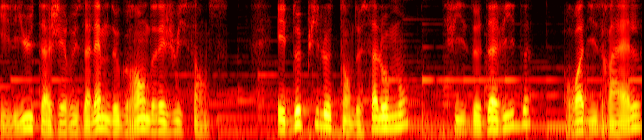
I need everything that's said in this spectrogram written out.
Il y eut à Jérusalem de grandes réjouissances. Et depuis le temps de Salomon, fils de David, roi d'Israël,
